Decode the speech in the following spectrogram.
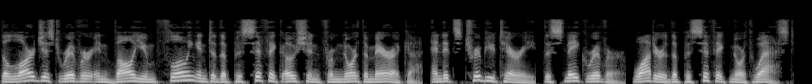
the largest river in volume flowing into the Pacific Ocean from North America, and its tributary, the Snake River, water the Pacific Northwest.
